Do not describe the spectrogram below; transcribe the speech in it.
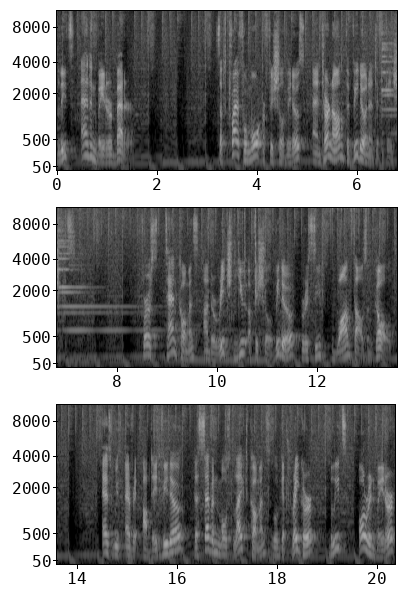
Blitz and Invader better. Subscribe for more official videos and turn on the video notifications. First 10 comments under each new official video receive 1000 gold. As with every update video, the 7 most liked comments will get Raker, Blitz or Invader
